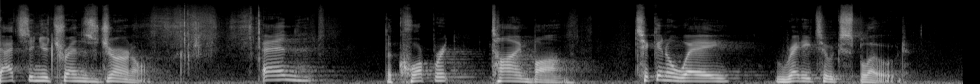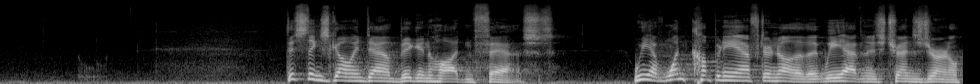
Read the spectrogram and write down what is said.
that's in your Trends Journal. And the corporate time bomb ticking away, ready to explode. This thing's going down big and hard and fast. We have one company after another that we have in this Trends Journal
